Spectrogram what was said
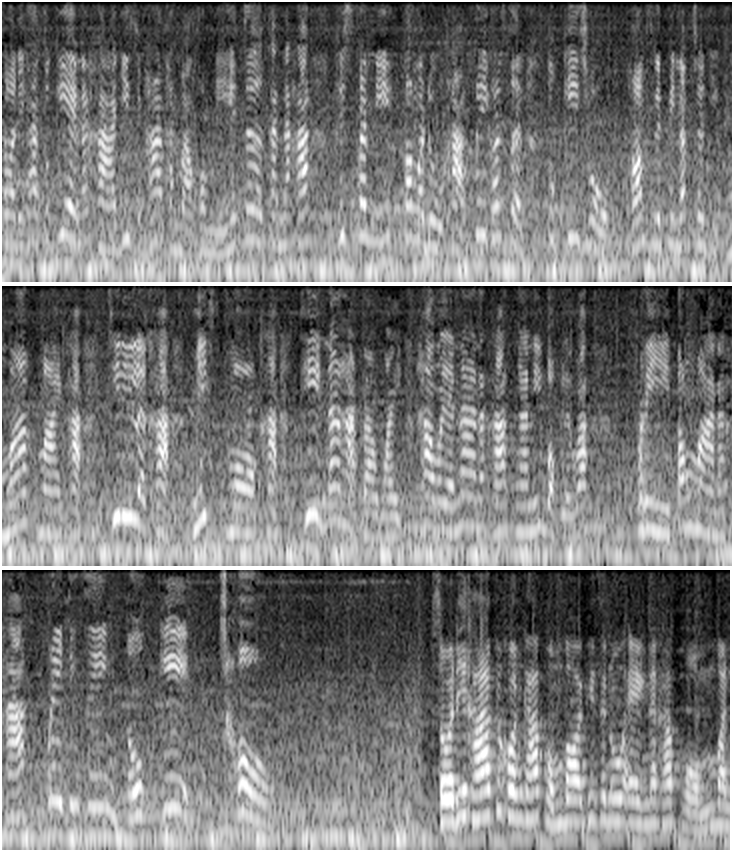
สวัสดีค่ะตุ๊กกี้เองนะคะ 25 ธันวาคมนี้เจอกันนะคะ คริสต์มาสนี้ต้องมาดูค่ะ ฟรีคอนเสิร์ตตุ๊กกี้โชว์ พร้อมศิลปินรับเชิญอีกมากมายค่ะ ที่นี่เลยค่ะ Mix Mall ค่ะ ที่หน้าหาดราวัยฮาวายาน่านะคะ งานนี้บอกเลยว่าฟรีต้องมานะคะ ฟรีจริง ๆ ตุ๊กกี้โชว์ สวัสดีครับทุกคนครับผมบอยพิษณุเองนะครับผมวัน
